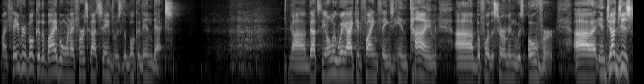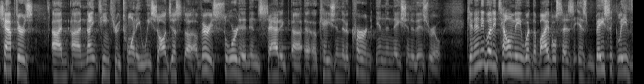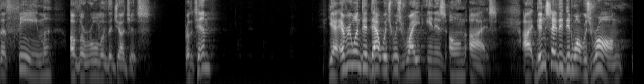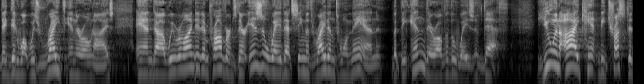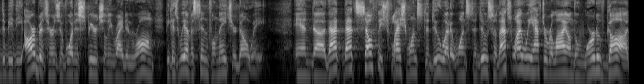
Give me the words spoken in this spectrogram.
My favorite book of the Bible when I first got saved was the book of Index. Uh, that's the only way I could find things in time uh, before the sermon was over. Uh, in Judges chapters uh, uh, 19 through 20, we saw just a, a very sordid and sad uh, occasion that occurred in the nation of Israel. Can anybody tell me what the Bible says is basically the theme of the rule of the judges? Brother Tim? Yeah, everyone did that which was right in his own eyes. Uh, didn't say they did what was wrong, they did what was right in their own eyes. And uh, we reminded in Proverbs, there is a way that seemeth right unto a man, but the end thereof are the ways of death. You and I can't be trusted to be the arbiters of what is spiritually right and wrong because we have a sinful nature, don't we? And uh, that, that selfish flesh wants to do what it wants to do. So that's why we have to rely on the Word of God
